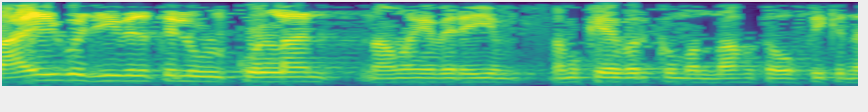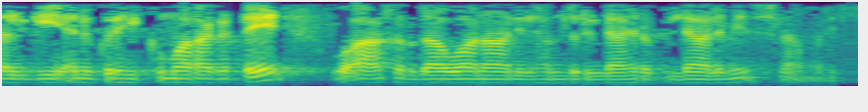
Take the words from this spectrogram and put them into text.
പ്രായോഗിക ജീവിതത്തിൽ ഉൾക്കൊള്ളാൻ നാം ഏവരെയും നമുക്ക് ഏവർക്കും അള്ളാഹു തൗഫിക്ക് നൽകി അനുഗ്രഹിക്കുമാറാകട്ടെ. വാഹൃദാൻ അലഹമുല്ലാ റബുല്ലാലമി അസ്ലാം വലൈക്കും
